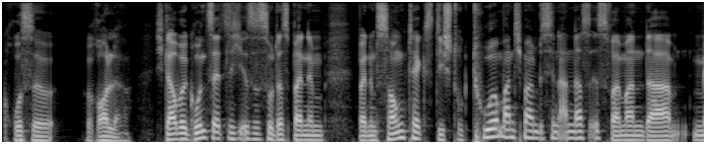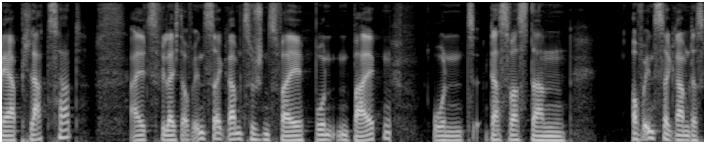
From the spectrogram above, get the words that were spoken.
große Rolle. Ich glaube, grundsätzlich ist es so, dass bei einem, bei einem Songtext die Struktur manchmal ein bisschen anders ist, weil man da mehr Platz hat als vielleicht auf Instagram zwischen zwei bunten Balken. Und das, was dann auf Instagram das,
